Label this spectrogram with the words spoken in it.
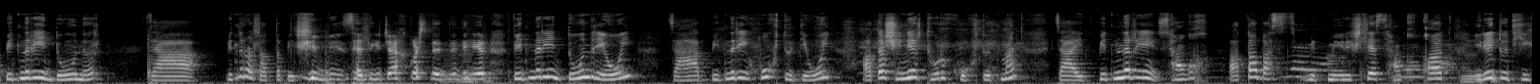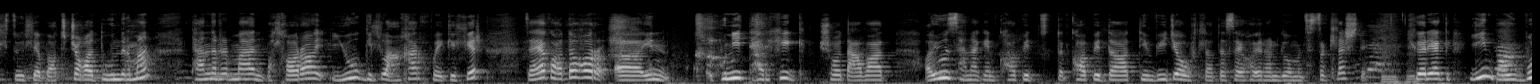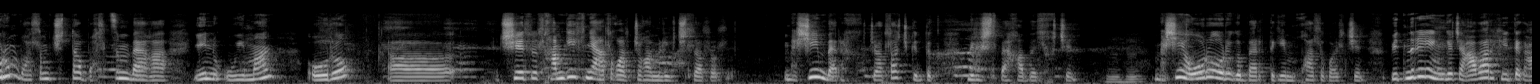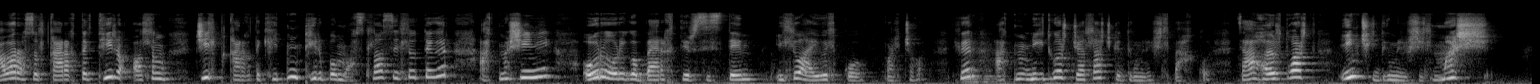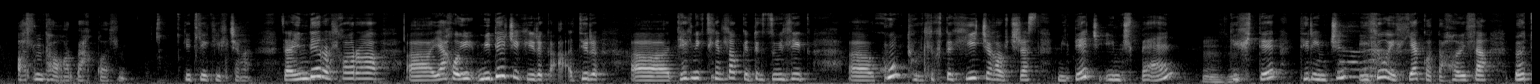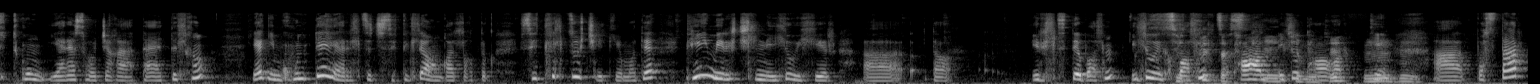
бидний дүүнер за бид нар бол одоо бэрхшин би салгиж байхгүй шүү дээ. Тэгэхээр бидний дүүнэрийн үе За бидний хүүхдүүдийн үе одоо шинээр төрөх хүүхдүүд маань за бидний сонгох одоо бас мэрэгчлээ сонгох гээд ирээдүйд хийх зүйлээ бодож байгаа дүүнер маань та нар маань болохоро юу гэлүү анхаарах вэ гэхээр за яг одоогоор энэ хүний тархийг шууд аваад оюун санааг нь копи копидо тийм видео хүртэл одоо сая 2 хоногийн өмнө засаглаа шүү дээ. Тэгэхээр яг ийм бүрэн боломжтой болцсон байгаа энэ үе маань өөрөө жишээлбэл хамгийн ихний алга болж байгаа мэрэгжил бол машин барих, жолооч гэдэг мэрэгжил байхаа болгож байна. Машин өөрөө өөрийгөө барьдаг юм ухаалаг болж байна. Бидний ингэж аваар хийдэг, аваар осол гаргадаг тэр олон жилд гаргадаг хідэн тэр бум ослоос илүүтэйгээр автомашины өөрөө өөрийгөө барих тэр систем илүү аюулгүй болж байгаа. Тэгэхээр нэгдүгээр жолооч гэдэг мэрэгжил байхгүй. За хоёрдугаарт эмч гэдэг мэрэгжил маш олон тоогоор байхгүй болно гэдгийг хэлж байгаа. За энэ дээр болохоор яг мэдээж хэрэг тэр техник технологи гэдэг зүйлийг хүн төрлөختөд хийж байгаа учраас мэдээж эмч байна. Гэхдээ тэр эмч нь илүү их яг одоо хоёла бодит хүн яриа сууж байгаатай адилхан яг юм хүнтэй ярилцаж сэтгэлээ онгойлгодог сэтгэл зүйч гэдэг юм уу тийм мэрэгчлэл нь илүү ихээр одоо эргэлттэй болно. Илүү их болно. Тоон илүү тоогоор. Тийм. А бусдаар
